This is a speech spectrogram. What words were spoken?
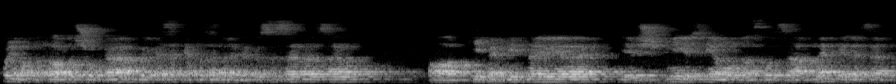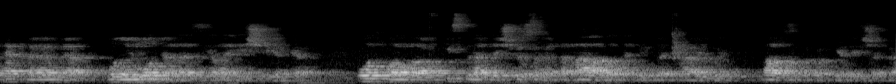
folyamatnak tartosson rá, hogy ezeket az embereket összeszervezzem, a képek létrejöjjenek, és még egy fél mondat hozzá, megkérdezett 70 ember, mondom, hogy modellezi a nehézségeket. Ott vannak, tisztelet és köszönettel, hálával tekintek rájuk, hogy válaszoltak a kérdésekre.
